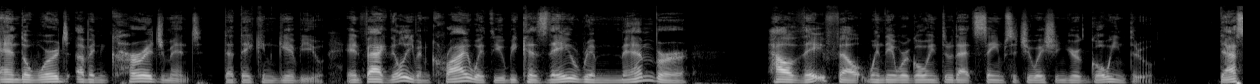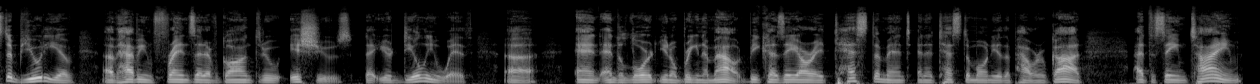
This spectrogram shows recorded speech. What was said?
And the words of encouragement that they can give you. In fact, they'll even cry with you because they remember how they felt when they were going through that same situation you're going through. That's the beauty of of having friends that have gone through issues that you're dealing with. Uh, and and the Lord, you know, bringing them out because they are a testament and a testimony of the power of God. At the same time,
